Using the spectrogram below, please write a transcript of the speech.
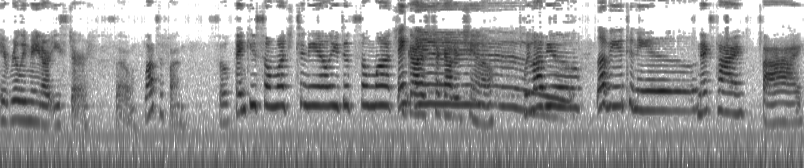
it really made our Easter. So lots of fun. So thank you so much, Tennielle. You did so much. Thank you guys you. check out our channel. We love you. Love you, Tennielle. Next time. Bye.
